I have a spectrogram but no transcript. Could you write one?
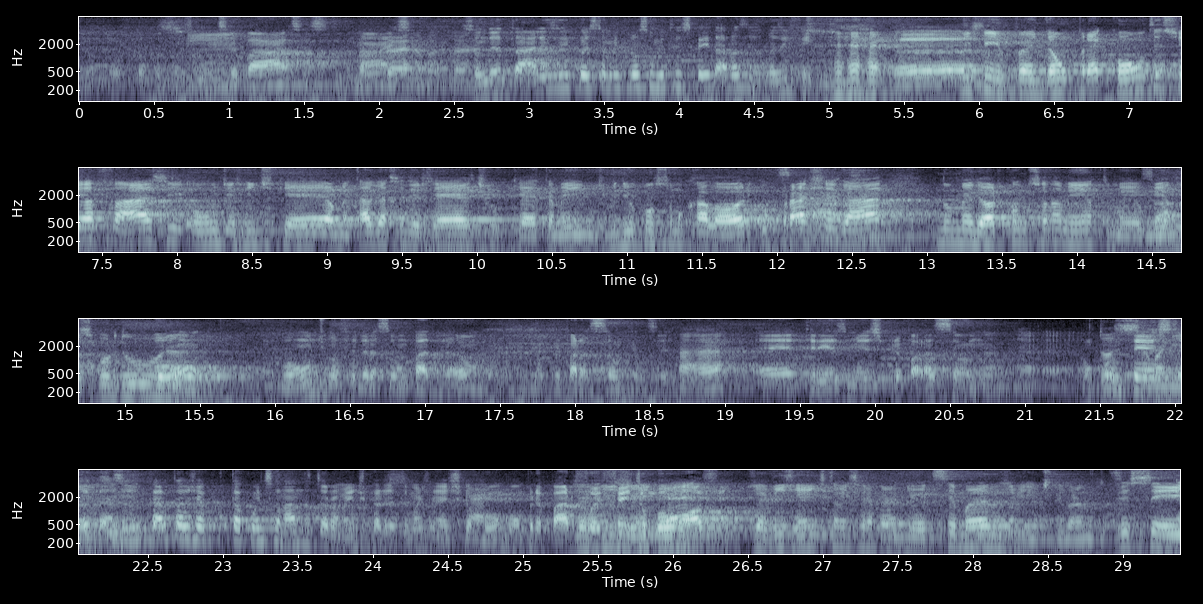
Da produção de sebáceas e tudo mais. Bacana, bacana. São detalhes e coisas também que não são muito respeitadas, mas enfim. Ah, Enfim, então pré-contest é a fase onde a gente quer aumentar o gasto energético, quer também diminuir o consumo calórico para chegar no melhor condicionamento, meio, menos gordura. Bom, bom de uma federação padrão, uma preparação, quer dizer, Aham. é três meses de preparação, né? É, é um 12 contexto. Às vezes ali. o cara tá, já está condicionado naturalmente, o cara já tem uma genética boa, um bom preparo, Já foi feito um gente- bom é, off. Já vi gente também se preparando em 8 semanas, já vi gente demorando 16.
